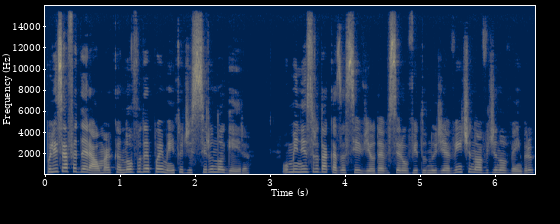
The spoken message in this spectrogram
Polícia Federal marca novo depoimento de Ciro Nogueira. O ministro da Casa Civil deve ser ouvido no dia 29 de novembro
